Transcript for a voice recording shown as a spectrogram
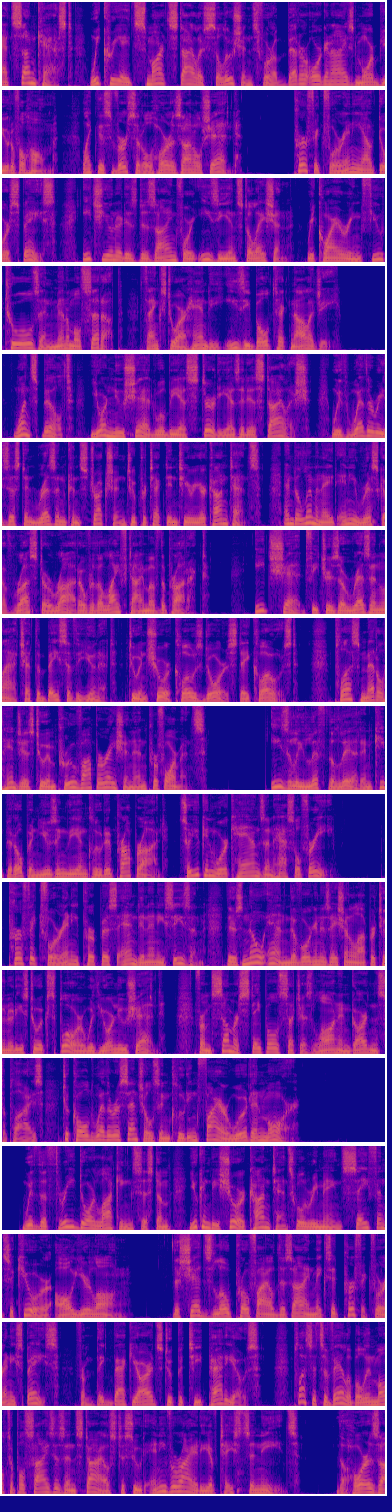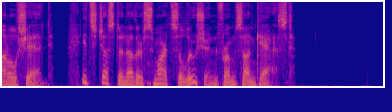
At Suncast, we create smart, stylish solutions for a better organized, more beautiful home, like this versatile horizontal shed. Perfect for any outdoor space, each unit is designed for easy installation, requiring few tools and minimal setup, thanks to our handy Easy Bolt technology. Once built, your new shed will be as sturdy as it is stylish, with weather-resistant resin construction to protect interior contents and eliminate any risk of rust or rot over the lifetime of the product. Each shed features a resin latch at the base of the unit to ensure closed doors stay closed, plus metal hinges to improve operation and performance. Easily lift the lid and keep it open using the included prop rod, so you can work hands and hassle-free. Perfect for any purpose and in any season, there's no end of organizational opportunities to explore with your new shed. From summer staples such as lawn and garden supplies to cold weather essentials including firewood and more. With the three-door locking system, you can be sure contents will remain safe and secure all year long. The shed's low-profile design makes it perfect for any space, from big backyards to petite patios. Plus, it's available in multiple sizes and styles to suit any variety of tastes and needs. The Horizontal Shed. It's just another smart solution from Suncast.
